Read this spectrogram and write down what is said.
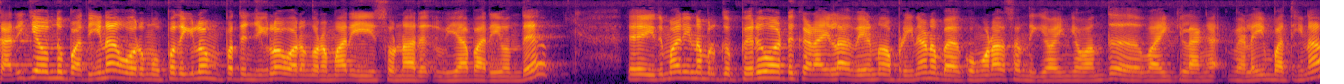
கறிக்கு வந்து பார்த்திங்கன்னா ஒரு முப்பது கிலோ முப்பத்தஞ்சு கிலோ வருங்கிற மாதிரி சொன்னார் வியாபாரி வந்து. இது மாதிரி நம்மளுக்கு பெருவாட்டு கடாயெலாம் வேணும் அப்படின்னா நம்ம கொங்கடா சந்தைக்கு இங்கே வந்து வாங்கிக்கலாங்க. விலையும் பார்த்திங்கன்னா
